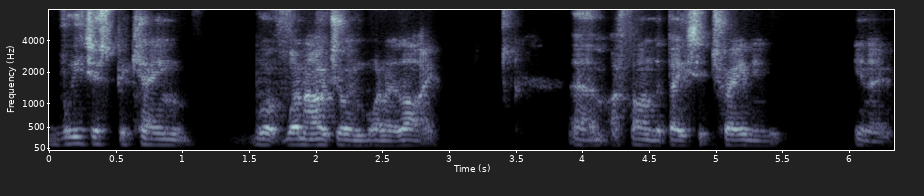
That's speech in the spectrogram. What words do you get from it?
we just became, when I joined One Ally, um, I found the basic training, you know,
